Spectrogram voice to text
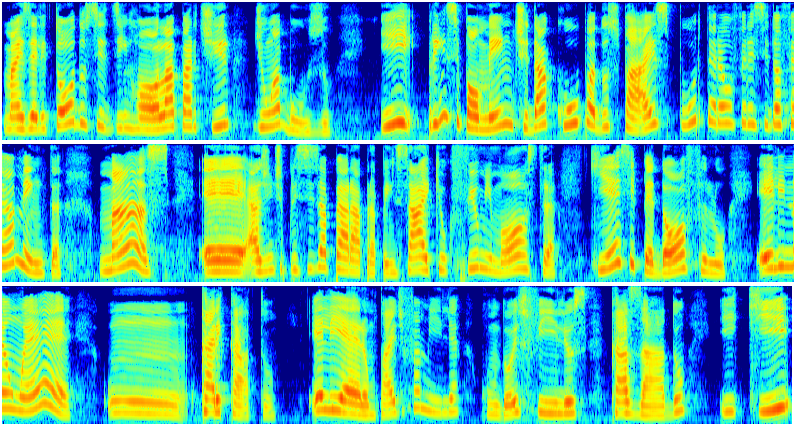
mas ele todo se desenrola a partir de um abuso. E principalmente da culpa dos pais por ter oferecido a ferramenta. Mas é, a gente precisa parar para pensar e que o filme mostra que esse pedófilo ele não é um caricato. Ele era um pai de família, com dois filhos, casado e que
